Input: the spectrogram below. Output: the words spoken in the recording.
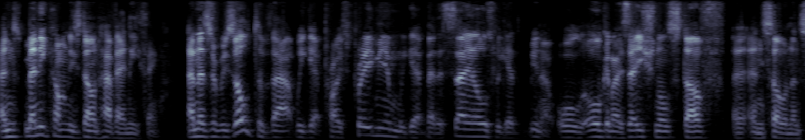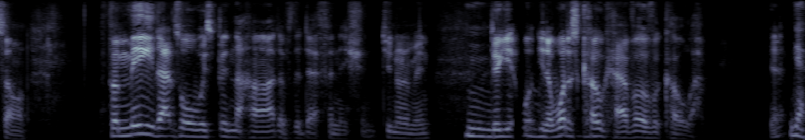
And many companies don't have anything. And as a result of that, we get price premium, we get better sales, we get you know all organizational stuff, and so on and so on. For me, that's always been the heart of the definition. Do you know what I mean? Hmm. Do you you know what does Coke have over cola? Yeah. Yeah.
